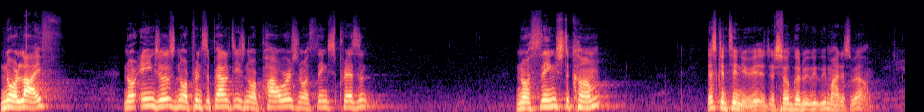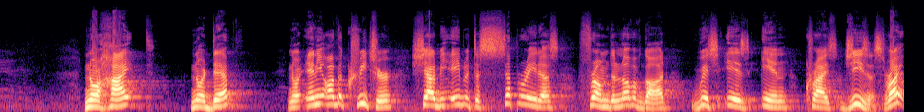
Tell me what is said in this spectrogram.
nor life, nor angels, nor principalities, nor powers, nor things present, nor things to come Let's continue. It's so good, we, we might as well. Nor height, nor depth, nor any other creature shall be able to separate us from the love of God which is in Christ Jesus, right?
